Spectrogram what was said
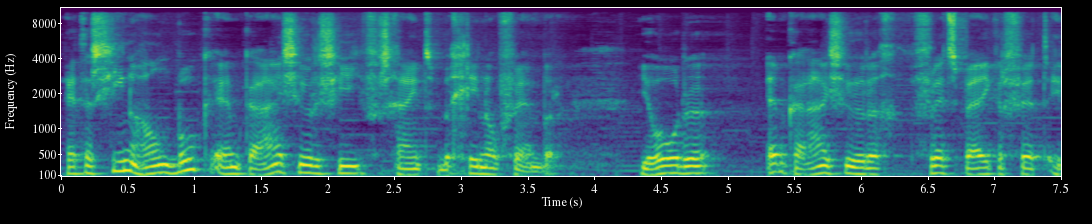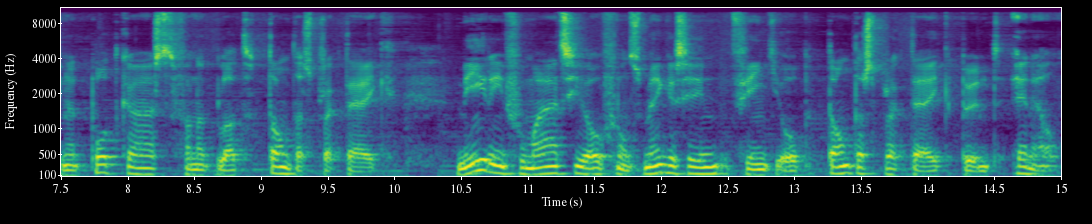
Het Herziene Handboek MKI-jurisdictie verschijnt begin november. Je hoorde MKA-chirurg Fred Spijkervet in een podcast van het blad Tandartspraktijk. Meer informatie over ons magazine vind je op tandartspraktijk.nl.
